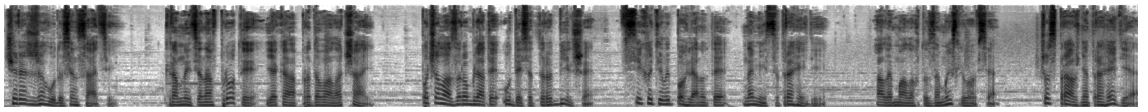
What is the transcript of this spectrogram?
через жагу до сенсацій. Крамниця навпроти, яка продавала чай, почала заробляти у десятеро більше. Всі хотіли поглянути на місце трагедії, але мало хто замислювався, що справжня трагедія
